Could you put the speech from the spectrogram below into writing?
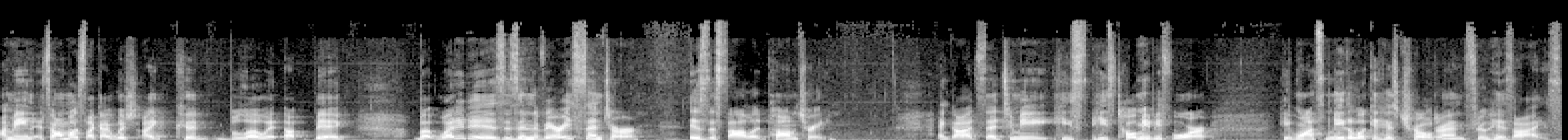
I mean, it's almost like I wish I could blow it up big. But what it is, is in the very center is the solid palm tree. And God said to me, He's, he's told me before, He wants me to look at His children through His eyes.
